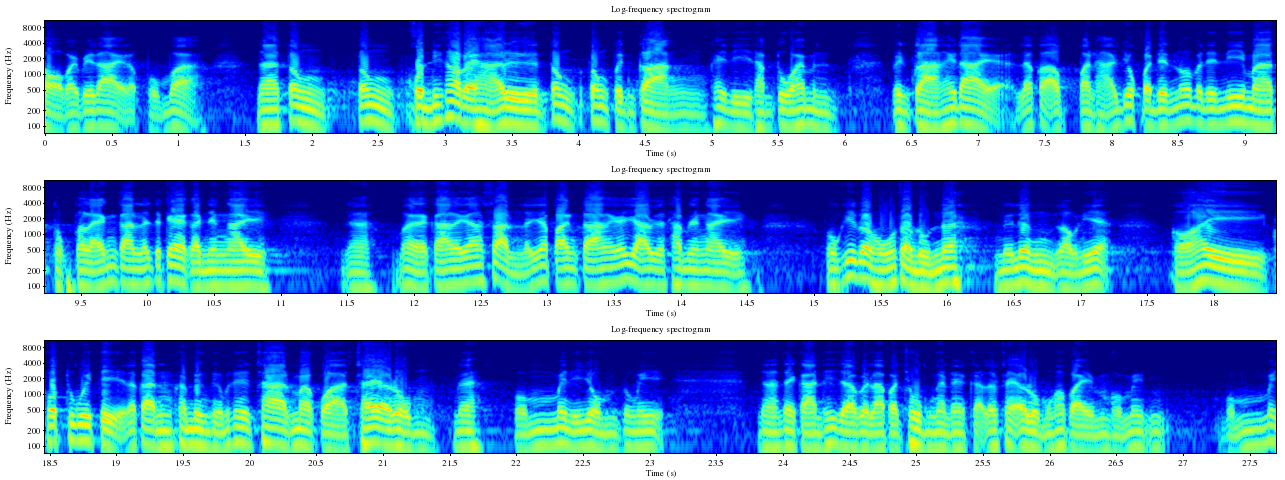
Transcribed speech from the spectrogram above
ต่อไปไม่ได้หรอกผมว่านะต้องต้องคนที่เข้าไปหารือต้องต้องเป็นกลางให้ดีทำตัวให้มันเป็นกลางให้ได้ แล้วก็เอาปัญหายกประเด็นโน้นประเด็นนี้มาถกแถลงกันแล้วจะแก้กันยังไงนะมาตรการระยะสั้นระยะปานกลางระยะยาวจะทำยังไง ผมคิดว่าผมสนับสนุนนะในเรื่องเหล่านี้ขอให้ครบทุกมิติแล้วกันคำนึงถึงประเทศชาติมากกว่าใช้อารมณ์นะผมไม่นิยมตรงนี้นะในการที่จะเวลาประชุมกันแล้วใช้อารมณ์เข้าไปผมไม่ ผมไม่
